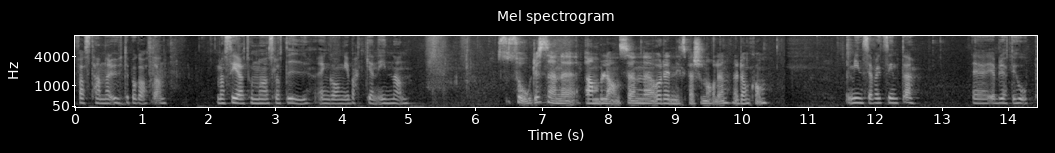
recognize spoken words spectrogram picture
fast hamnar ute på gatan. Man ser att hon har slått i en gång i backen innan. Såg du sen eh, ambulansen och räddningspersonalen när de kom? Det minns jag faktiskt inte. Eh, Jag bröt ihop.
